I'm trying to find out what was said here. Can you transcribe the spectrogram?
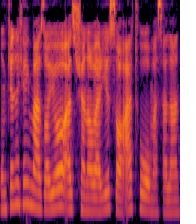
ممکنه که این مزایا از شناوری ساعت و مثلا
